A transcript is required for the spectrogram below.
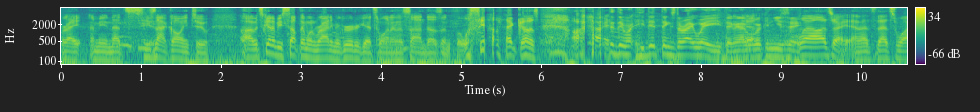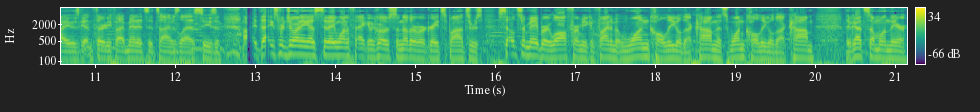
Right? I mean, that's he's not going to. Uh, it's going to be something when Rodney McGruder gets one and Hassan doesn't. But we'll see how that goes. Right. He did he did things the right way, Ethan. Uh, What can you say? Well, that's right, and that's that's why he was getting 35 minutes at times last season. All right, thanks for joining us today. I want to thank, of course, another of our great sponsors, Seltzer Mayberg Law Firm. You can find them at onecalllegal.com. That's onecalllegal.com. They've got someone there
